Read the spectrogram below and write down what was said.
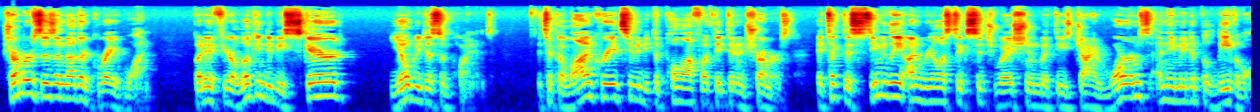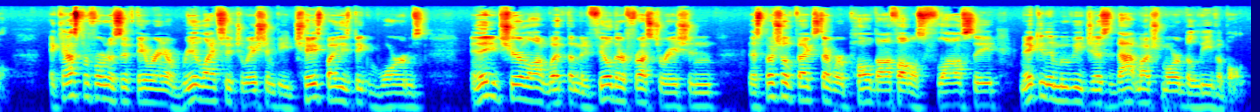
Tremors is another great one. But if you're looking to be scared, you'll be disappointed. It took a lot of creativity to pull off what they did in Tremors. They took this seemingly unrealistic situation with these giant worms and they made it believable. The cast performed as if they were in a real life situation being chased by these big worms, and then you cheer along with them and feel their frustration. The special effects that were pulled off almost flawlessly, making the movie just that much more believable.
